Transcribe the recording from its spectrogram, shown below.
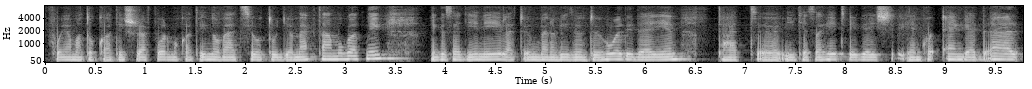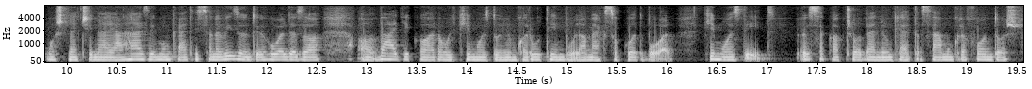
folyamatokat és reformokat, innovációt tudja megtámogatni, még az egyéni életünkben a vízöntő hold idején tehát így ez a hétvége is ilyenkor engedd el, most ne csináljál házi munkát, hiszen a vízöntő hold az a, a vágyik arra, hogy kimozduljunk a rutinból, a megszokottból, kimozdít, összekapcsol bennünket a számunkra fontos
